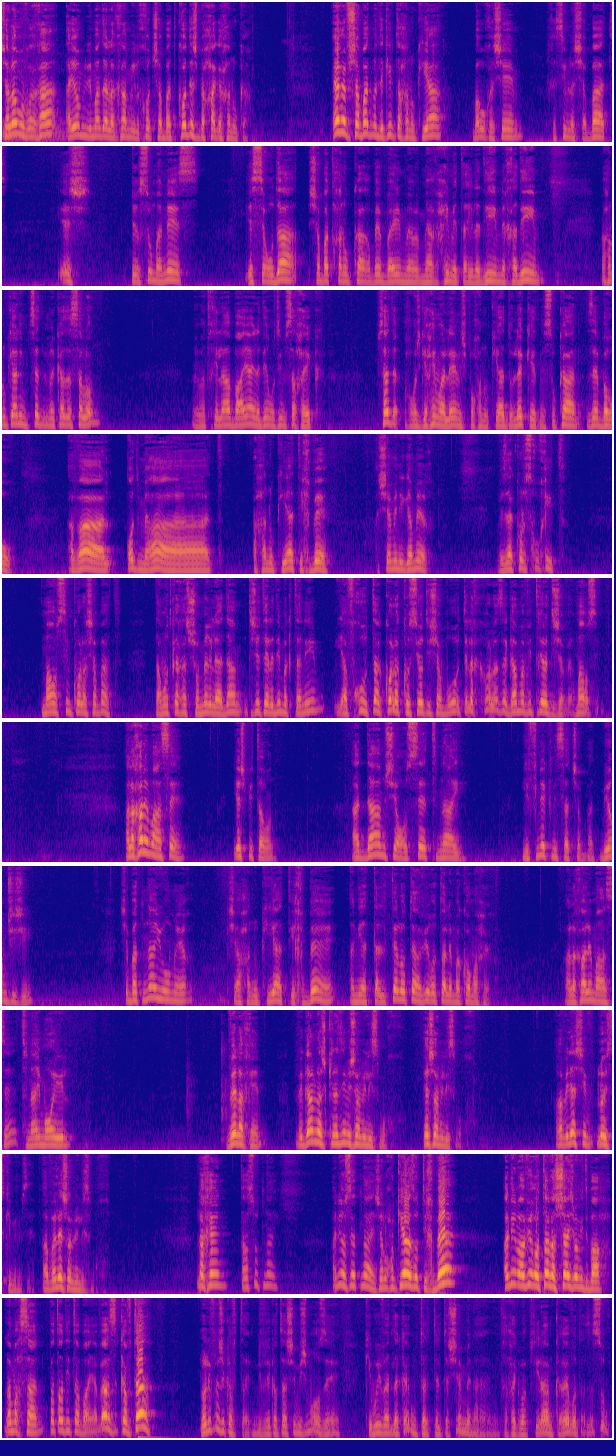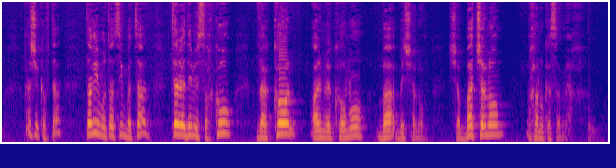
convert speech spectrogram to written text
שלום וברכה, היום נלמד הלכה מהלכות שבת קודש בחג החנוכה. ערב שבת מדליקים את החנוכיה, ברוך השם, נכנסים לשבת, יש פרסום הנס, יש סעודה, שבת חנוכה, הרבה באים, מארחים את הילדים, נכדים. החנוכיה נמצאת במרכז הסלון, ומתחילה הבעיה, ילדים רוצים לשחק. בסדר, אנחנו משגיחים עליהם, יש פה חנוכיה דולקת, מסוכן, זה ברור. אבל עוד מעט החנוכיה תכבה, השמן ייגמר, וזה הכל זכוכית. מה עושים כל השבת? תעמוד ככה, שומר לידם, תשאיר את הילדים הקטנים, יהפכו אותה, כל הכוסיות יישברו, תלך כל הזה, גם הוויטרינה תישבר, מה עושים? הלכה למעשה, יש פתרון. אדם שעושה תנאי לפני כניסת שבת, ביום שישי, שבתנאי הוא אומר, כשהחנוכיה תכבה, אני אטלטל אותה, אעביר אותה למקום אחר. הלכה למעשה, תנאי מועיל. ולכן, וגם לאשכנזים יש על מי לסמוך. יש על מי לסמוך. הרב אלישיב לא הסכים עם זה, אבל יש על מי לסמוך. לכן, תעשו תנאי. אני עושה תנאי, שהחנוכיה הזאת תכבה, אני מעביר אותה לשיש במטבח, למחסן, פתרתי את הבעיה. ואז כבתה, לא לפני שכבתה, לפני שכבתה השם ישמור, זה כיבוי והדלקה, הוא מטלטל את השמן, מתרחק בפתילה, מקרב אותה, זה אסור. אחרי שכבתה, תרים אותה, שים בצד, תן לילדים ישחקו, והכל על מקומו בא בשלום. שבת שלום וחנוכה שמח.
